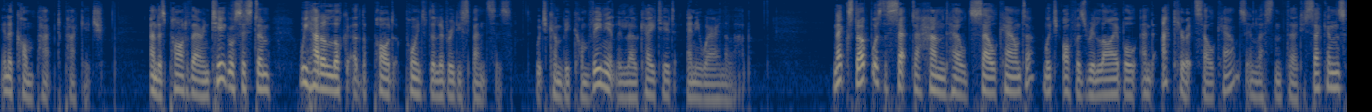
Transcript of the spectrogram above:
in a compact package. And as part of their Integral system, we had a look at the pod point of delivery dispensers, which can be conveniently located anywhere in the lab. Next up was the Scepter handheld cell counter, which offers reliable and accurate cell counts in less than 30 seconds.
